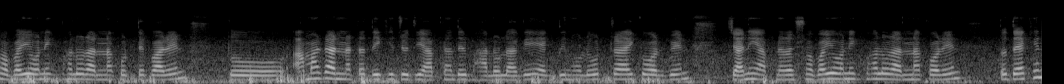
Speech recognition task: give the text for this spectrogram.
সবাই অনেক ভালো রান্না করতে পারেন। তো আমার রান্নাটা দেখে যদি আপনাদের ভালো লাগে, একদিন হলেও ট্রাই করবেন। জানি আপনারা সবাই অনেক ভালো রান্না করেন। তো দেখেন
